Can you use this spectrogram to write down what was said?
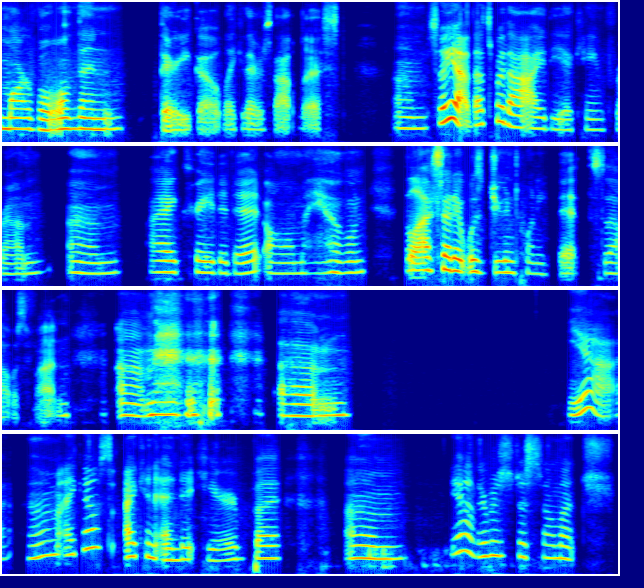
Marvel, then there you go. Like there's that list. Um, so yeah, that's where that idea came from. Um, I created it all on my own. The last said it was June 25th, so that was fun. Um, um, yeah, um, I guess I can end it here, but um, yeah, there was just so much.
